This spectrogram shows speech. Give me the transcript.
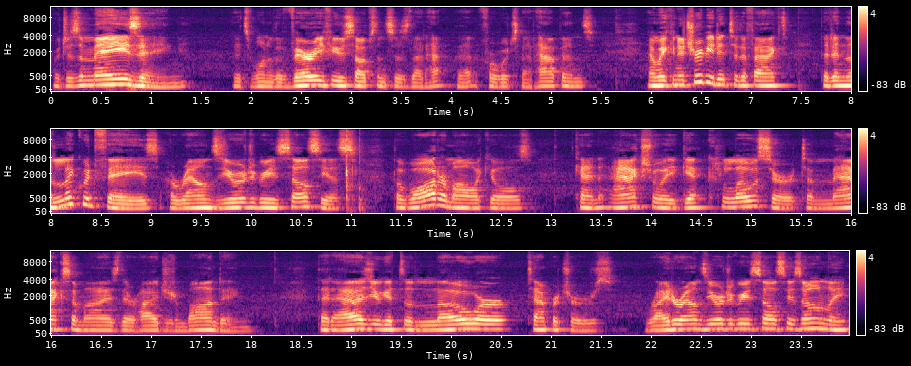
Which is amazing. It's one of the very few substances that, that for which that happens. And we can attribute it to the fact that in the liquid phase, around zero degrees Celsius, the water molecules can actually get closer to maximize their hydrogen bonding. That as you get to lower temperatures, right around zero degrees Celsius only,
